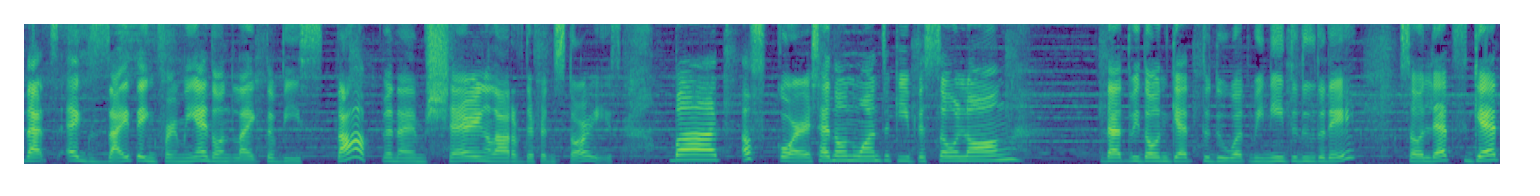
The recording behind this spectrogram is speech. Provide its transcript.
that's exciting for me. I don't like to be stopped when I'm sharing a lot of different stories. But of course, I don't want to keep this so long that we don't get to do what we need to do today. So let's get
